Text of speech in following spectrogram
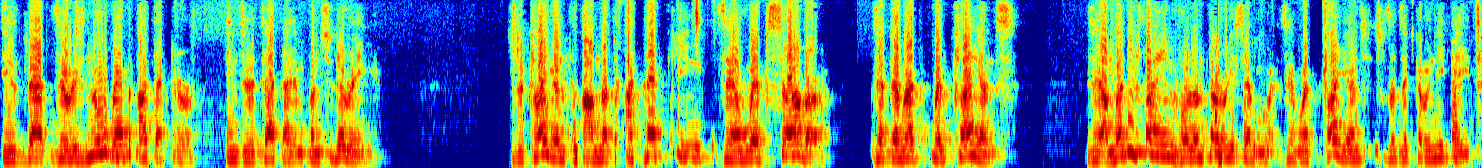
is that there is no web attacker in the attack I am considering. The clients are not attacking their web server, their web clients. They are modifying voluntarily their, their web clients so that they communicate.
